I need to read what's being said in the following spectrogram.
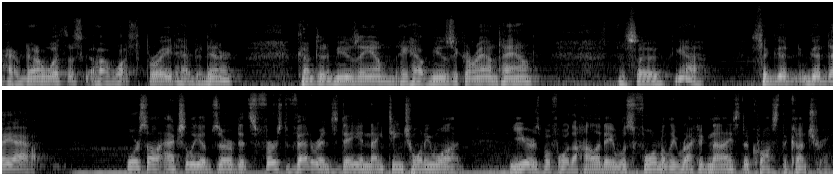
have dinner with us, uh, watch the parade, have the dinner, come to the museum. They have music around town. And so, yeah, it's a good, good day out. Warsaw actually observed its first Veterans Day in 1921, years before the holiday was formally recognized across the country.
